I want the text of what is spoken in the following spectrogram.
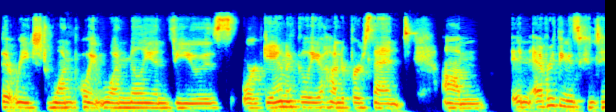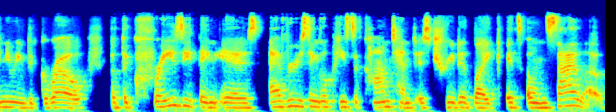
that reached 1.1 million views organically, 100%. Um, and everything is continuing to grow. But the crazy thing is, every single piece of content is treated like its own silo.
